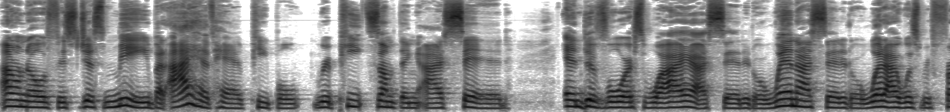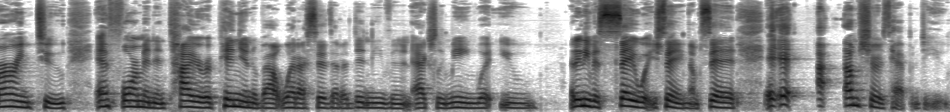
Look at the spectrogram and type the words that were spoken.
I don't know if it's just me, but I have had people repeat something I said and divorce why I said it or when I said it or what I was referring to and form an entire opinion about what I said that I didn't even actually mean what you I didn't even say what you're saying. I'm said it, it, I, I'm sure it's happened to you.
